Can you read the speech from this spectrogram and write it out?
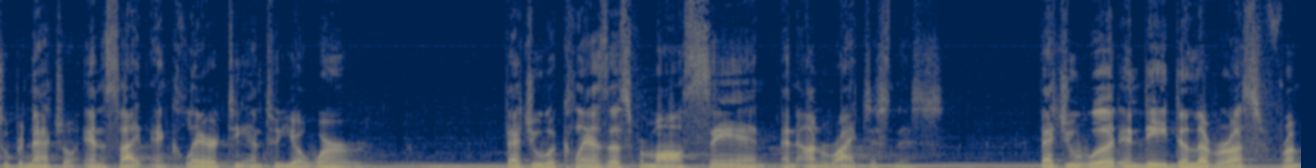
supernatural insight and clarity into your word, that you would cleanse us from all sin and unrighteousness, that you would indeed deliver us from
